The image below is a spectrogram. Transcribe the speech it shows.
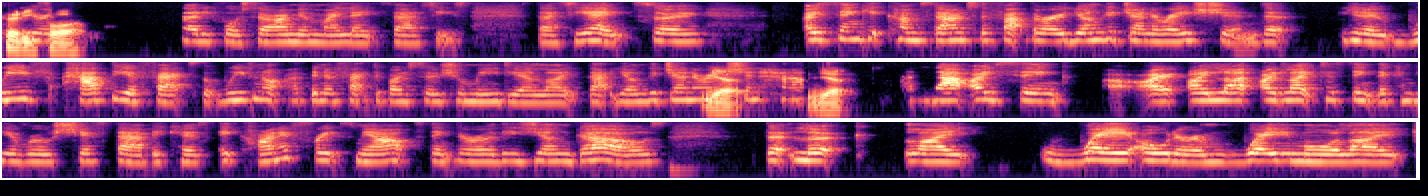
34. 34. So I'm in my late 30s, 38. So I think it comes down to the fact there are a younger generation that, you know, we've had the effects, but we've not been affected by social media like that younger generation yeah. has. Yeah. And that I think I, I like I'd like to think there can be a real shift there because it kind of freaks me out to think there are these young girls that look like way older and way more like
